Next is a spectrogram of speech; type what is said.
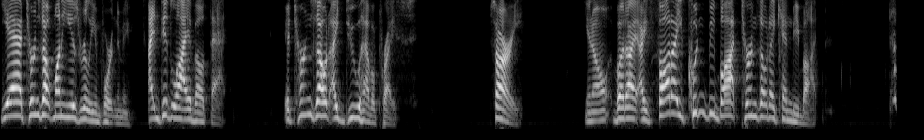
yeah, it turns out money is really important to me. I did lie about that. It turns out I do have a price. Sorry. You know, but I, I thought I couldn't be bought. Turns out I can be bought. That,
